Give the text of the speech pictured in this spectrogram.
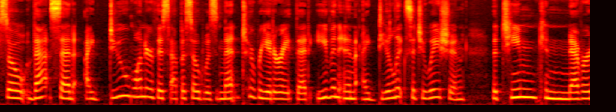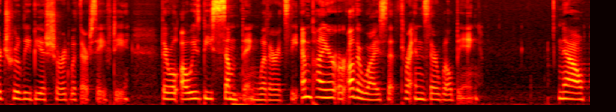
So that said i do wonder if this episode was meant to reiterate that even in an idyllic situation the team can never truly be assured with their safety. There will always be something whether it's the empire or otherwise that threatens their well-being. Now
